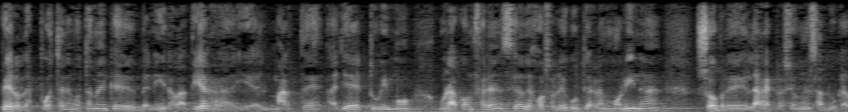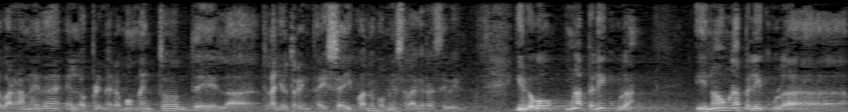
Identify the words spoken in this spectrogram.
Pero después tenemos también que venir a la tierra y el martes, ayer tuvimos una conferencia de José Luis Gutiérrez Molina sobre la represión en San Lucas de Barrameda en los primeros momentos del año 36, cuando comienza la guerra civil. Y luego una película, y no una película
